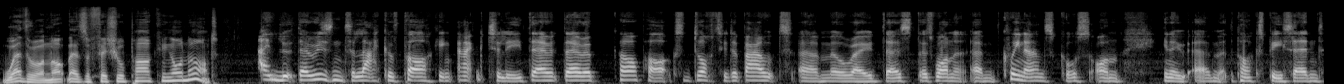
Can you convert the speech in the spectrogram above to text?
whether or not there's official parking or not. Look, there isn't a lack of parking. Actually, there there are car parks dotted about uh, Mill Road. There's there's one at um, Queen Anne's, of course, on you know um, at the Parker's Piece end.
